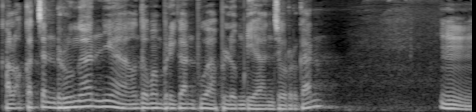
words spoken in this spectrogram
kalau kecenderungannya untuk memberikan buah belum dihancurkan, hmm,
